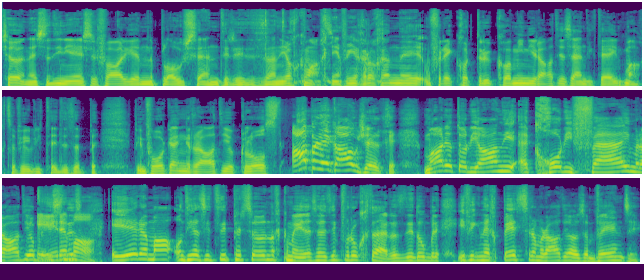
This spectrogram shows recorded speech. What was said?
Schön, hast du deine erste Erfahrung in einem Plauschsender? Das habe ich auch gemacht. Ich habe vielleicht auch können auf Rekord drücken meine Radiosendung daheim gemacht. So viele Leute haben das beim Vorgängerradio gelost. Aber egal, Schelke. Mario Toriani, ein Koryphäe im Radio-Business. Ehrenmann. Ehrenmann. Und ich habe es jetzt nicht persönlich gemeint. Das soll jetzt nicht verrückt werden. Das ist nicht unbedingt, ich finde ihn besser am Radio als am Fernsehen.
